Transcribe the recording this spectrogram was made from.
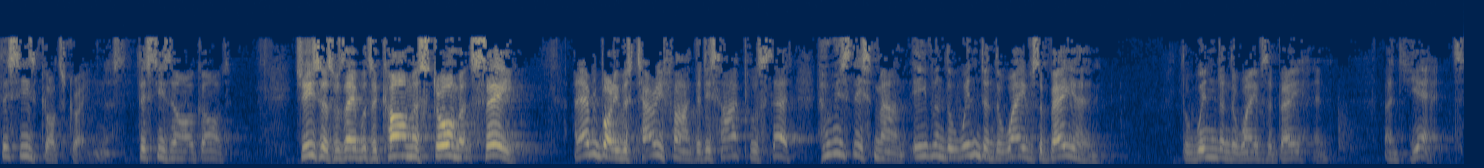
This is God's greatness. This is our God. Jesus was able to calm a storm at sea, and everybody was terrified. The disciples said, Who is this man? Even the wind and the waves obey him. The wind and the waves obey him. And yet,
